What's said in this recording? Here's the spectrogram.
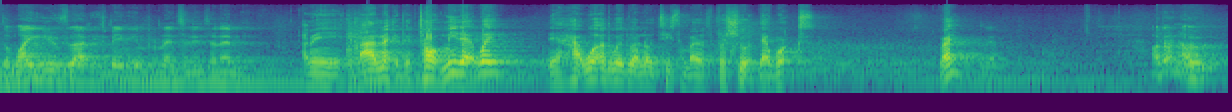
the way you've learned is being implemented into them. I mean, if I if it taught me that way, then how, what other way do I know to teach somebody else for sure that works? Right? Yeah. I don't know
